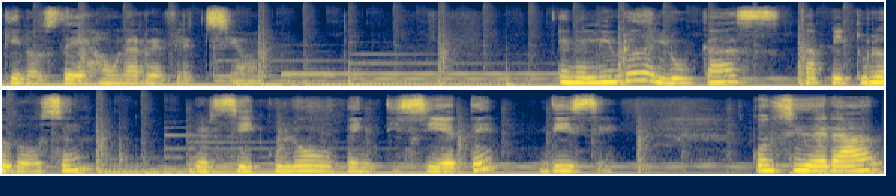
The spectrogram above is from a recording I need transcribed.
que nos deja una reflexión. En el libro de Lucas capítulo 12, versículo 27, dice, Considerad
